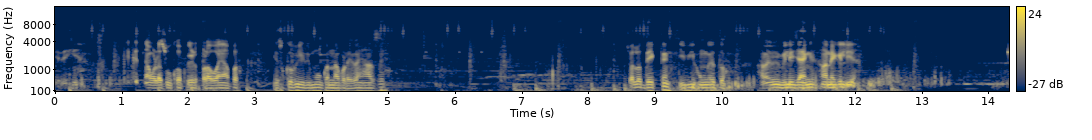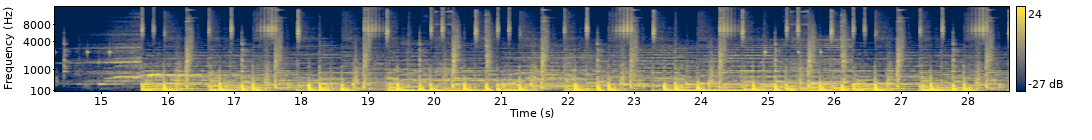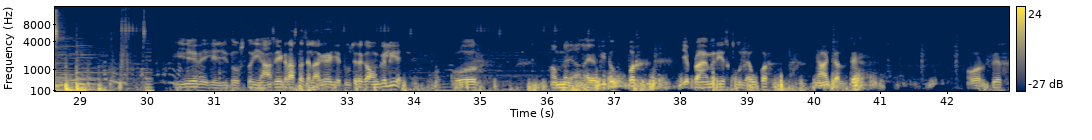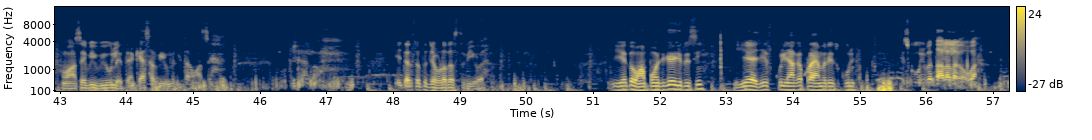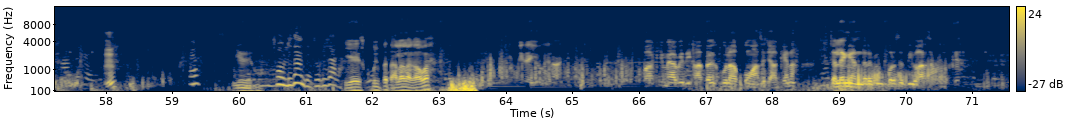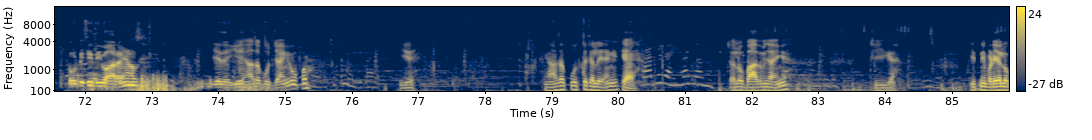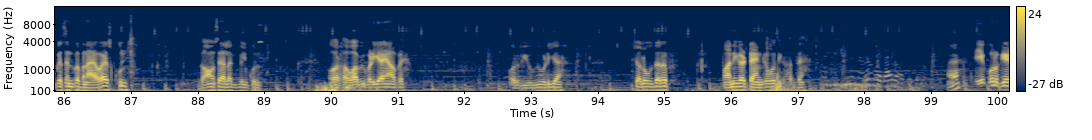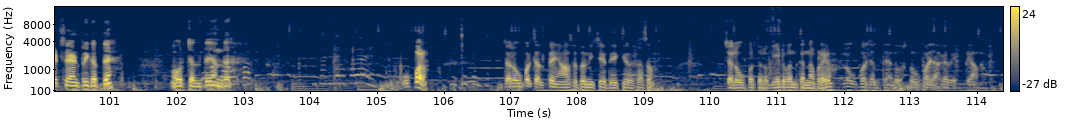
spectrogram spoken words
ये देखिए ये कितना बड़ा सूखा पेड़ पड़ा हुआ है यहाँ पर। इसको भी रिमूव करना पड़ेगा यहाँ से। चलो देखते हैं कीवी होंगे तो हमें भी मिल जाएँगे खाने के लिए। यहाँ से एक रास्ता चला गया, ये दूसरे गाँव के लिए। और हमने जाना है अभी तो ऊपर। ये प्राइमरी स्कूल है ऊपर। यहाँ चलते हैं और फिर वहाँ से भी व्यू लेते हैं, कैसा व्यू मिलता है वहाँ से। चलो। इधर से तो ज़बरदस्त व्यू है। ये तो वहाँ पहुँच गए ऋषि। ये है जी स्कूल यहाँ का प्राइमरी स्कूल स्कूल में ताला लगा हुआ है? ये देखो। छोली जान दे छोली जाला ये स्कूल पे ताला लगा हुआ है। छुट्टी रही होगी ना बाकी मैं अभी दिखाता हूँ स्कूल आपको वहाँ से जाके ना। चलेंगे अंदर भी ऊपर से दीवार से कूद के। छोटी सी दीवार है यहाँ से। ये देखिए यहाँ से कूद जाएँगे ऊपर। ये। यहाँ से कूद के चले जाएँगे क्या है? चलो बाद में जाएँगे। ठीक है। कितनी बढ़िया लोकेशन पर बनाया हुआ है स्कूल। गाँव से अलग बिल्कुल। और हवा भी बढ़िया है यहाँ पे। और व्यू भी बढ़िया है। चलो उधर पानी का टैंक है, वो दिखाते हैं। हैं? एक और गेट से एंट्री करते हैं और चलते हैं अंदर। ऊपर? चलो ऊपर चलते हैं, यहाँ से तो नीचे देखिए रखा सब। चलो ऊपर, चलो गेट बंद करना पड़ेगा। चलो ऊपर चलते हैं दोस्तों, ऊपर जाकर देखते हैं आप।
